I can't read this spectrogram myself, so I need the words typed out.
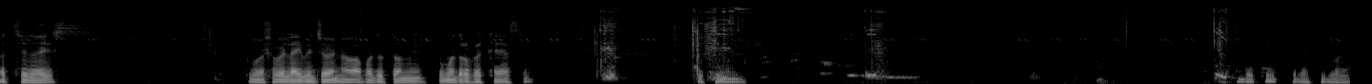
আচ্ছা গাইস তোমরা সবাই লাইভে জয়েন হও। আপাতত আমি তোমাদের অপেক্ষায় আছি। দেখি কে কি বলে।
